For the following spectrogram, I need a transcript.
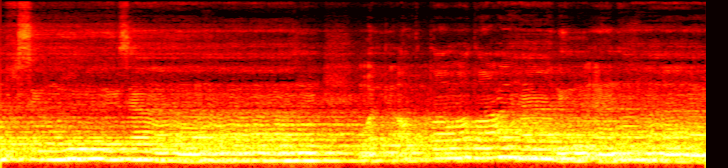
تخسر الميزان والأرض وضعها للأنام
